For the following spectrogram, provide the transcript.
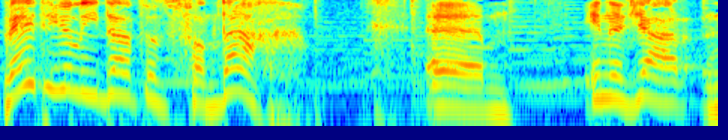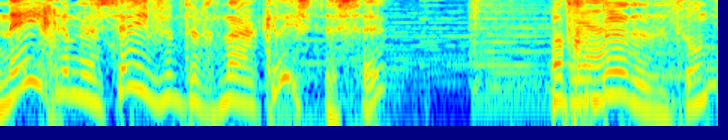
Weten jullie dat het vandaag, um, in het jaar 79 na Christus, hè? Wat ja. gebeurde er toen?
